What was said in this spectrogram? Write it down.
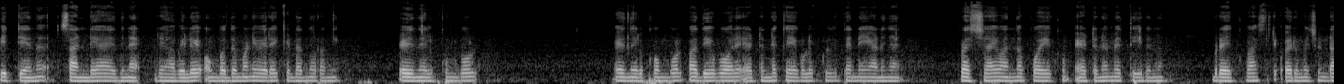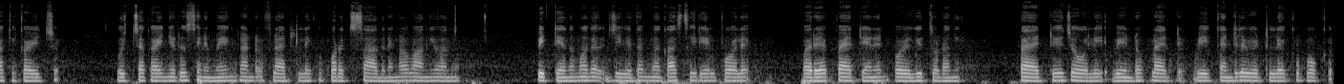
പിറ്റേന്ന് സൺഡേ ആയതിനാൽ രാവിലെ ഒമ്പത് മണി വരെ കിടന്നുറങ്ങി. എഴുന്നേൽക്കുമ്പോൾ എഴുന്നേൽക്കുമ്പോൾ പതിവ് ഏട്ടന്റെ കൈകൾക്കുള്ളിൽ തന്നെയാണ് ഞാൻ. ഫ്രഷായി വന്നപ്പോയേക്കും ഏട്ടനും എത്തിയിരുന്നു. ബ്രേക്ക്ഫാസ്റ്റ് ഒരുമിച്ചുണ്ടാക്കി കഴിച്ചു. ഉച്ച കഴിഞ്ഞൊരു സിനിമയും കണ്ട് ഫ്ലാറ്റിലേക്ക് കുറച്ച് സാധനങ്ങൾ വാങ്ങി വന്നു. പിറ്റേന്ന് മുതൽ ജീവിതം മെഗാ സീരിയൽ പോലെ ഒരേ പാറ്റേണിൽ ഒഴുകി തുടങ്ങി. ഫ്ലാറ്റ് ജോലി വീണ്ടും ഫ്ലാറ്റ് വീക്കെൻഡിൽ വീട്ടിലേക്ക് പോക്ക്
